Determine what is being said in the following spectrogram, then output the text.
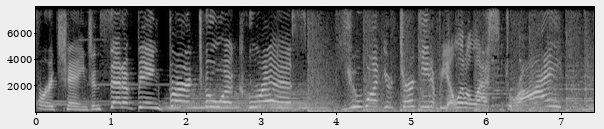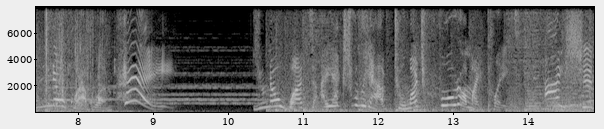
for a change instead of being burnt to a crisp. You want your turkey to be a little less dry? No problem. Hey! You know what? I actually have too much food on my plate. I should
